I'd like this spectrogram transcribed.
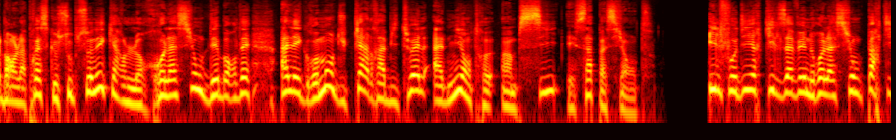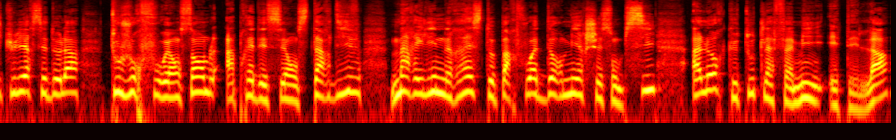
eh ben on l'a presque soupçonné car leur relation débordait allègrement du cadre habituel admis entre un psy et sa patiente. Il faut dire qu'ils avaient une relation particulière ces deux-là, toujours fourrés ensemble, après des séances tardives, Marilyn reste parfois dormir chez son psy, alors que toute la famille était là.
